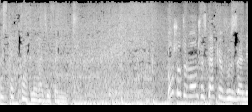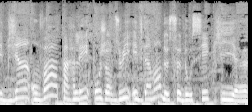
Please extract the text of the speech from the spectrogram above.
un spectacle radiophonique. Bonjour tout le monde, j'espère que vous allez bien. On va parler aujourd'hui évidemment de ce dossier qui euh,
